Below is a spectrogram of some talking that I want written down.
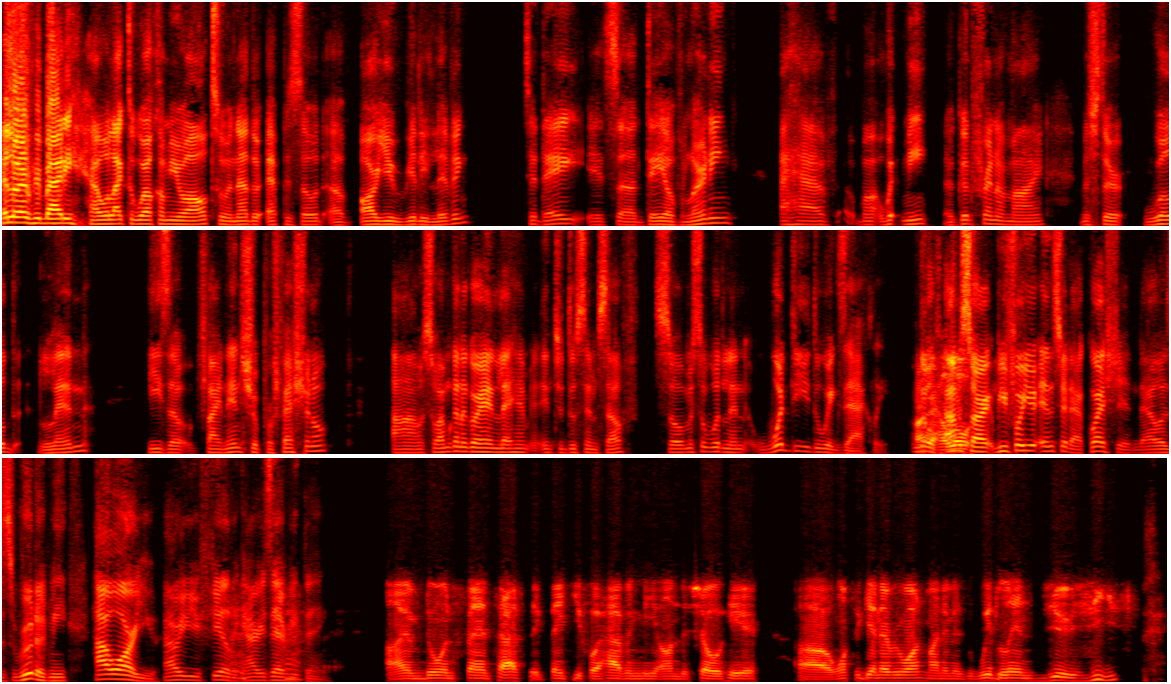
Hello, everybody. I would like to welcome you all to another episode of Are You Really Living? Today, it's a day of learning. I have with me a good friend of mine, Mr. Wood Lynn. He's a financial professional. Uh, so I'm going to go ahead and let him introduce himself. So, Mr. Widlin, what do you do exactly? no, right, I'm sorry. Before you answer that question, that was rude of me. How are you? How are you feeling? How is everything? I am doing fantastic. Thank you for having me on the show here. Uh, once again, everyone, my name is Widlin Dieujuste.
